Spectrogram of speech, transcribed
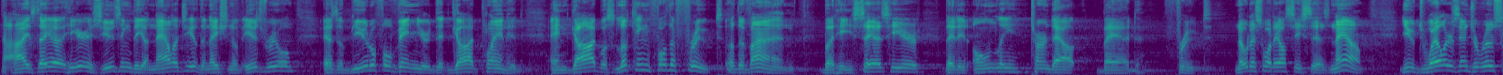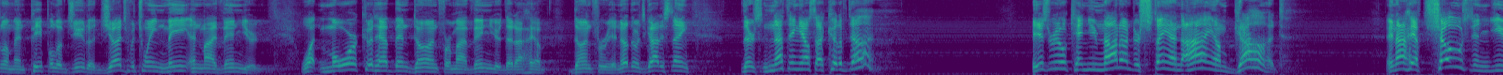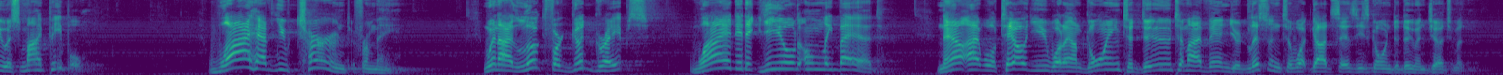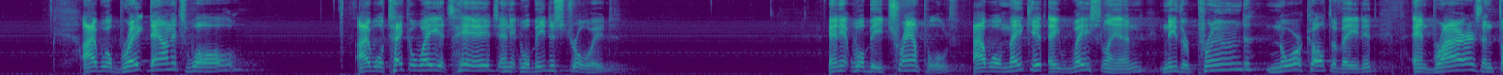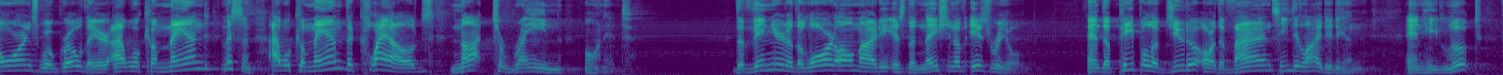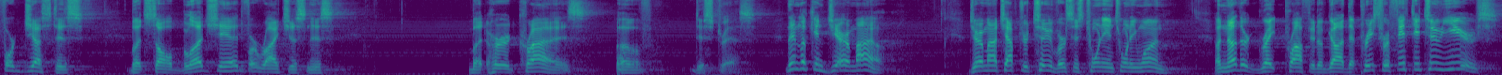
Now, Isaiah here is using the analogy of the nation of Israel as a beautiful vineyard that God planted, and God was looking for the fruit of the vine, but he says here that it only turned out bad fruit. Notice what else he says. Now, you dwellers in Jerusalem and people of Judah, judge between me and my vineyard. What more could have been done for my vineyard that I have done for it? In other words, God is saying, there's nothing else I could have done. Israel, can you not understand? I am God, and I have chosen you as my people. Why have you turned from me? When I looked for good grapes, why did it yield only bad? Now I will tell you what I'm going to do to my vineyard. Listen to what God says He's going to do in judgment. I will break down its wall I will take away its hedge, and it will be destroyed, and it will be trampled. I will make it a wasteland, neither pruned nor cultivated, and briars and thorns will grow there. I will command, listen, I will command the clouds not to rain on it. The vineyard of the Lord Almighty is the nation of Israel. And the people of Judah are the vines he delighted in. And he looked for justice, but saw bloodshed for righteousness, but heard cries of distress. Then look in Jeremiah. Jeremiah chapter 2, verses 20 and 21. Another great prophet of God that preached for 52 years.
